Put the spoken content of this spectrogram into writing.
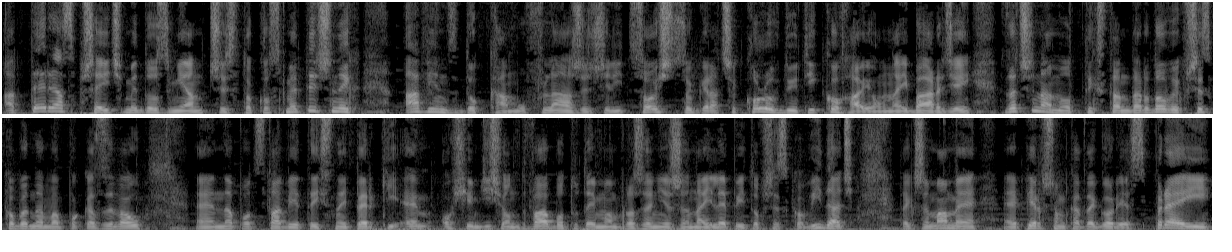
A teraz przejdźmy do zmian czysto kosmetycznych, a więc do kamuflaży, czyli coś, co gracze Call of Duty kochają najbardziej. Zaczynamy od tych standardowych, wszystko będę wam pokazywał na podstawie tej snajperki M82, bo tutaj mam wrażenie, że najlepiej to wszystko widać. Także mamy pierwszą kategorię spray.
